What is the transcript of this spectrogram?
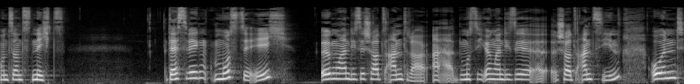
Und sonst nichts. Deswegen musste ich irgendwann diese Shorts antragen, äh, äh, musste ich irgendwann diese äh, Shorts anziehen und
